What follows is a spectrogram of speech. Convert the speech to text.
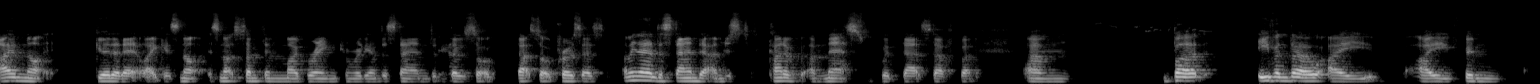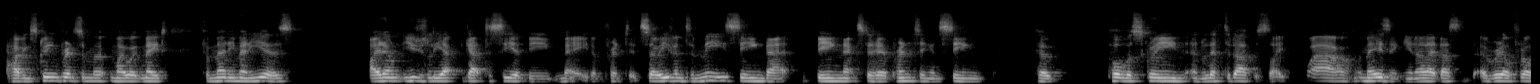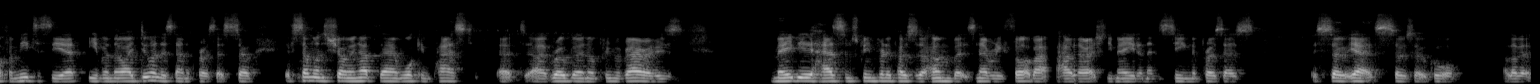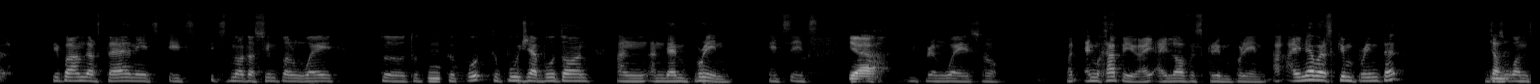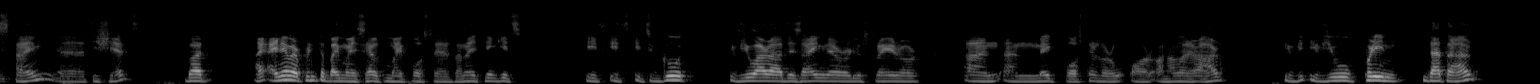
i'm not good at it like it's not it's not something my brain can really understand Yeah. those sort of that sort of process i mean i understand it i'm just kind of a mess with that stuff but um but even though i i've been having screen prints of my- my work made for many many years i don't usually get to see it be made and printed so even to me seeing that being next to her printing and seeing her pull the screen and lift it up it's like wow amazing you know like that's a real thrill for me to see it even though i do understand the process so if someone's showing up there and walking past at uh, Roadburn or primavera who's maybe has some screen printed posters at home but has never really thought about how they're actually made and then seeing the process is so yeah it's so so cool i love it people understand it's it's it's not a simple way to to, Mm. to put to push a button and and then print. It's it's yeah different way. So, but I'm happy. I, I love screen print. I, I never screen printed, just Mm. once time uh, t-shirts, but I, I never printed by myself my posters, and I think it's it's it's it's good if you are a designer or illustrator and and make posters or or another art. If if you print that art,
